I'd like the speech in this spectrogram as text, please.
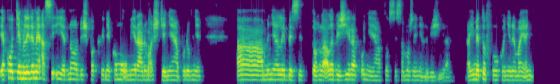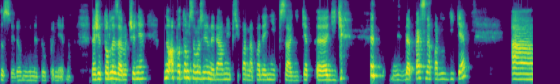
jako těm lidem je asi i jedno, když pak někomu umírá doma štěně a podobně, a měli by si tohle ale vyžírat oni a to si samozřejmě nevyžírají. A jim je to fuk, oni nemají ani to svědomí, jim je to úplně jedno. Takže tohle zaručeně. No a potom samozřejmě nedávný případ napadení psa dítě, eh, dítě pes napadl dítě a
